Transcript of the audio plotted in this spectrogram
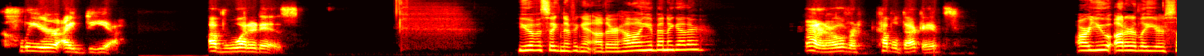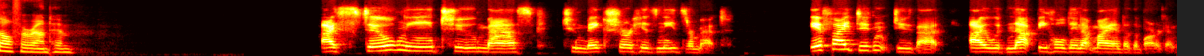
clear idea of what it is. You have a significant other. How long you been together? I don't know, over a couple decades. Are you utterly yourself around him? I still need to mask to make sure his needs are met. If I didn't do that, I would not be holding up my end of the bargain.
